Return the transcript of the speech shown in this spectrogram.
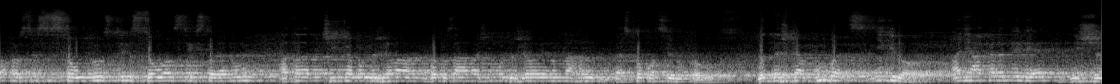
a prostě se stoupnul s tím, stouval z těch stojanů a ta čínka mu držela, nebo to závaží mu drželo jenom na hrudi, bez pomoci rukou. Do dneška vůbec nikdo, ani Akademie věd, když uh,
